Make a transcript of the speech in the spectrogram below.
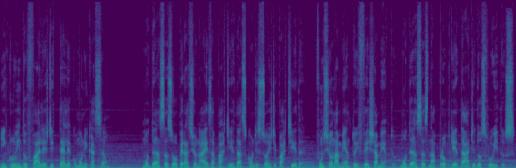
incluindo falhas de telecomunicação, mudanças operacionais a partir das condições de partida, funcionamento e fechamento, mudanças na propriedade dos fluidos,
